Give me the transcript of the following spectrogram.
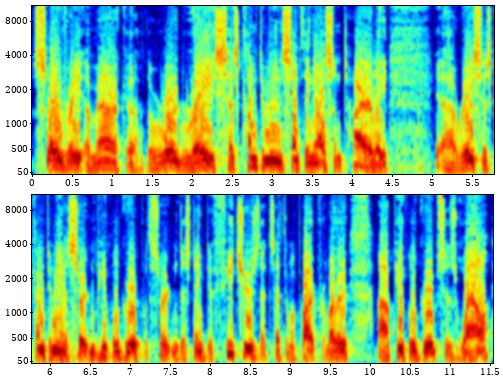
slavery America. The word race has come to mean something else entirely. Uh, race has come to mean a certain people group with certain distinctive features that set them apart from other uh, people groups as well.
